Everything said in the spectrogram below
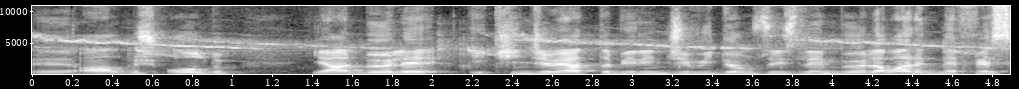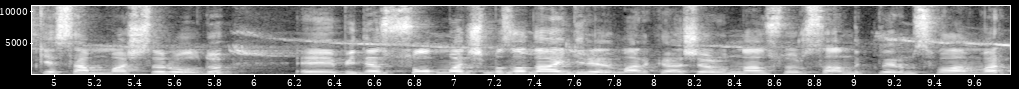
e, almış olduk. Yani böyle ikinci veyahut da birinci videomuzu izleyin böyle var ya nefes kesen maçlar oldu. E, bir de son maçımıza daha girelim arkadaşlar. Ondan sonra sandıklarımız falan var.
